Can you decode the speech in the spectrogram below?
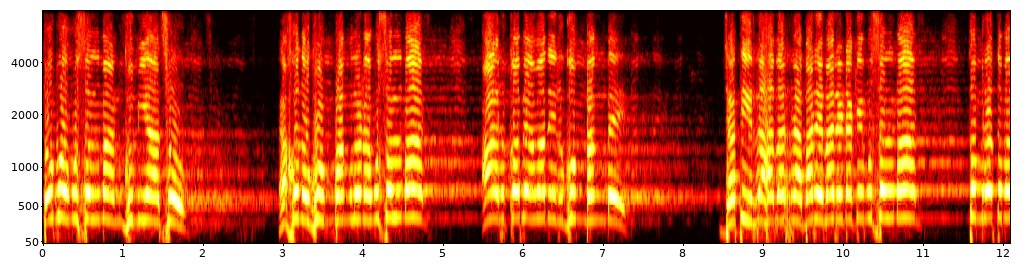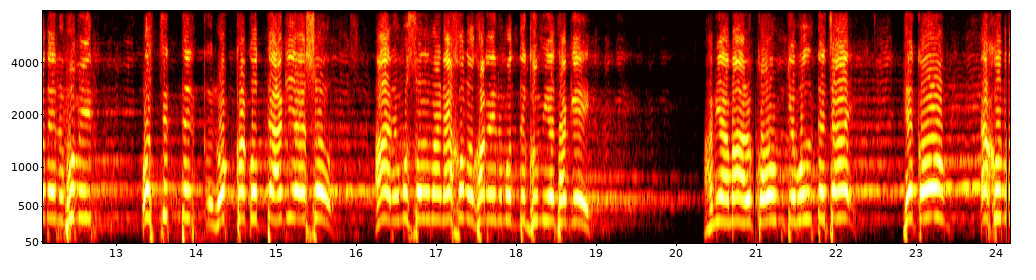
তবুও মুসলমান ঘুমিয়ে আছো। এখনও ঘুম ভাঙলো না মুসলমান। আর কবে আমাদের ঘুম ভাঙবে? জাতির রাহাবাররা বারে বারে ডাকে মুসলমান, তোমরা তোমাদের ভূমির অস্তিত্বের রক্ষা করতে আগিয়ে আসো। আর মুসলমান এখনও ঘরের মধ্যে ঘুমিয়ে থাকে। আমি আমার কমকে বলতে চাই, হে কম এখনও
